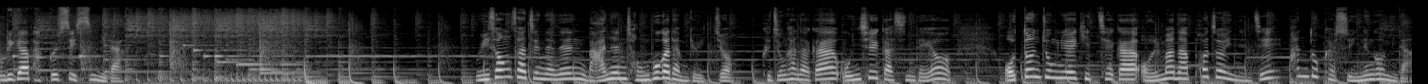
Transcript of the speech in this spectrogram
우리가 바꿀 수 있습니다. 위성 사진에는 많은 정보가 담겨 있죠. 그중 하나가 온실가스인데요. 어떤 종류의 기체가 얼마나 퍼져 있는지 판독할 수 있는 겁니다.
